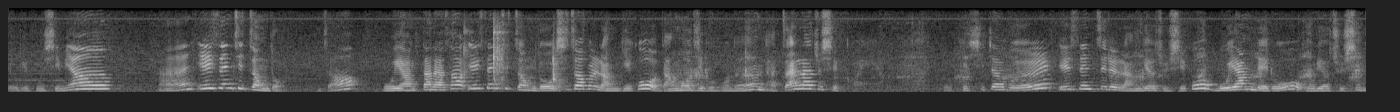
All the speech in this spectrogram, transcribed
여기 보시면 한 1cm 정도 그죠? 모양 따라서 1cm 정도 시접을 남기고 나머지 부분은 다 잘라 주실 거예요. 이렇게 시접을 1cm를 남겨주시고 모양대로 오려주시는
